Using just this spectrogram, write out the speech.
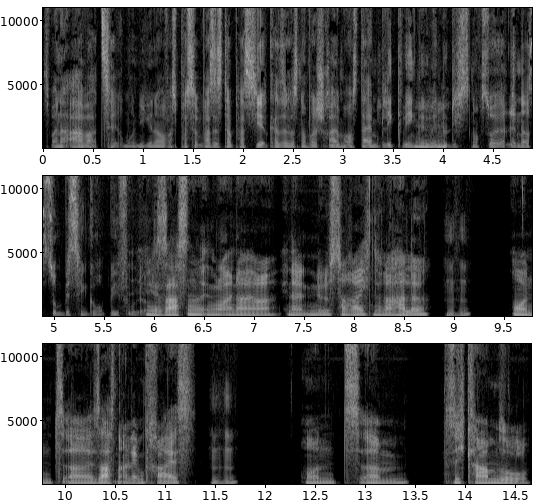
Es war eine AWA-Zeremonie, genau. Was, was ist da passiert? Kannst du das noch beschreiben aus deinem Blickwinkel, Mhm. wenn du dich noch so erinnerst, so ein bisschen grob wie früher? Wir saßen in einer, in, einer, in Österreich in so einer Halle Mhm. und äh, saßen alle im Kreis Mhm. und ähm, sich kamen so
